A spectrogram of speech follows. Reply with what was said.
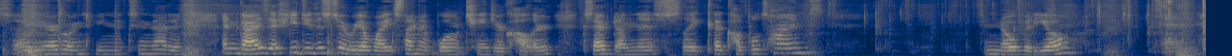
So we are going to be mixing that in. And guys, if you do this to real white slime, it won't change your color. Because I've done this like a couple times. No video. And,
